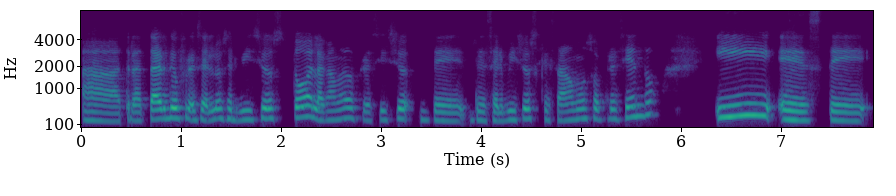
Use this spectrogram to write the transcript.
a tratar de ofrecer los servicios, toda la gama de, de, de servicios que estábamos ofreciendo. Y este,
